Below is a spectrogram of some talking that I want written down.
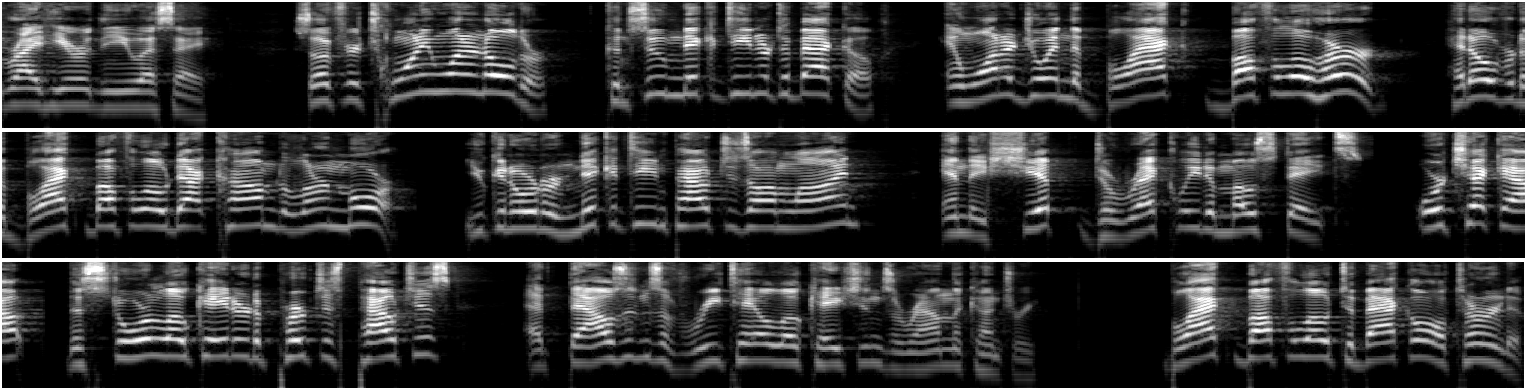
right here in the USA. So if you're 21 and older, consume nicotine or tobacco, and want to join the Black Buffalo herd, Head over to blackbuffalo.com to learn more. You can order nicotine pouches online and they ship directly to most states. Or check out the store locator to purchase pouches at thousands of retail locations around the country. Black Buffalo Tobacco Alternative.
